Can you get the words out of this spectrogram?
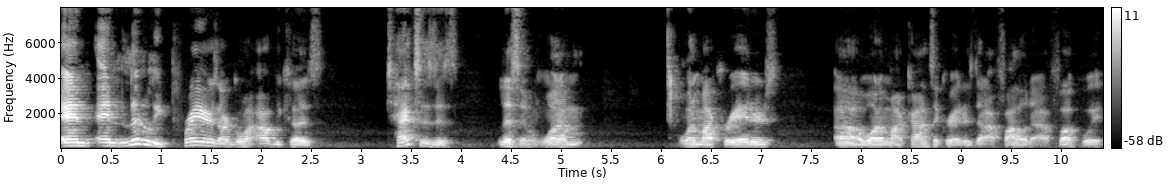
and and literally prayers are going out because Texas is. Listen, one one of my creators, uh, one of my content creators that I follow that I fuck with,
